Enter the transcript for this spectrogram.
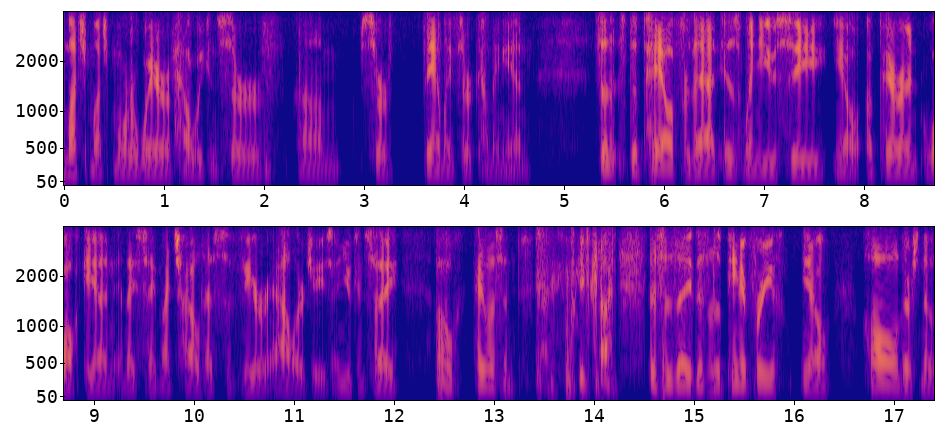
much, much more aware of how we can serve um, serve families that are coming in. So the payoff for that is when you see, you know, a parent walk in and they say, "My child has severe allergies," and you can say, "Oh, hey, listen, we've got this is a this is a peanut-free, you know, hall. There's no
